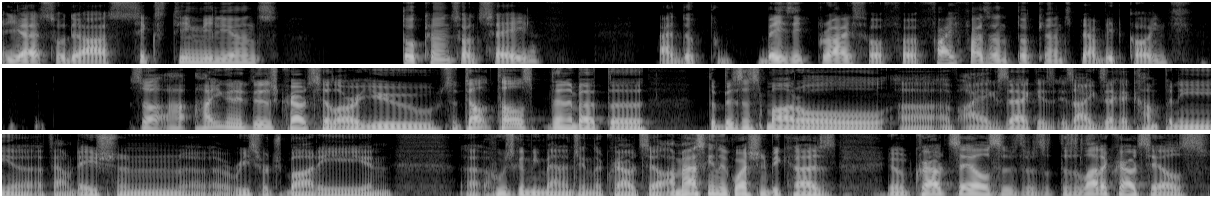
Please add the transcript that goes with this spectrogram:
yeah, so there are 60 million tokens on sale at the basic price of uh, 5,000 tokens per Bitcoin. So how, how are you going to do this crowd sale? Are you so tell tell us then about the the business model uh, of iExec. Is, is iExec a company, a, a foundation, a, a, research body, and uh, who's going to be managing the crowd sale? I'm asking the question because you know crowd sales. There's, there's a lot of crowd sales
